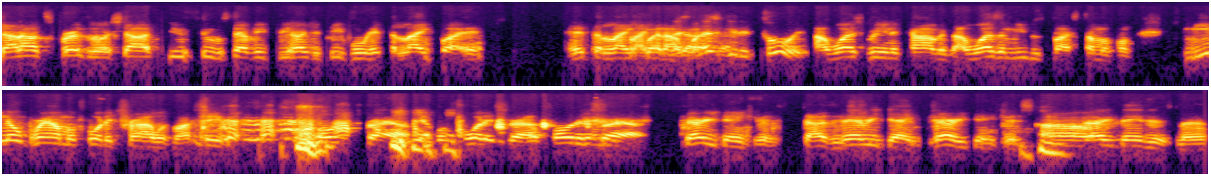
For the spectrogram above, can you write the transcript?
Shout out to first of all, shout out to you too. Seventy three hundred people hit the like button. Hit the like, button. Let's, was, let's get into it. I was reading the comments. I was amused by some of them. Nino Brown before the trial was my favorite. Before the trial. yeah, before the trial. Before the trial. Very dangerous. That's. Very dangerous. very dangerous. Um, Very dangerous, man.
